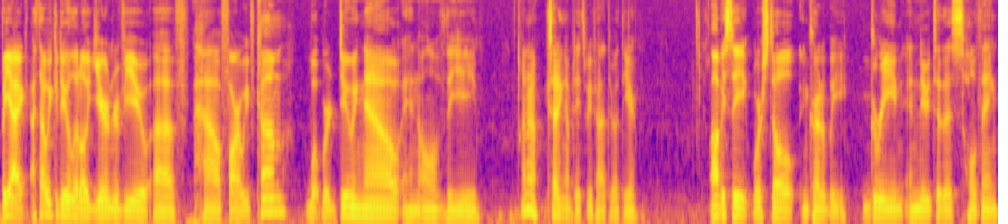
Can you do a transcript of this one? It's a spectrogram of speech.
but yeah, I, I thought we could do a little year in review of how far we've come, what we're doing now, and all of the I don't know, exciting updates we've had throughout the year. Obviously, we're still incredibly green and new to this whole thing,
